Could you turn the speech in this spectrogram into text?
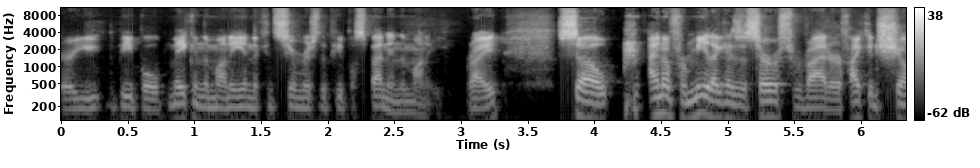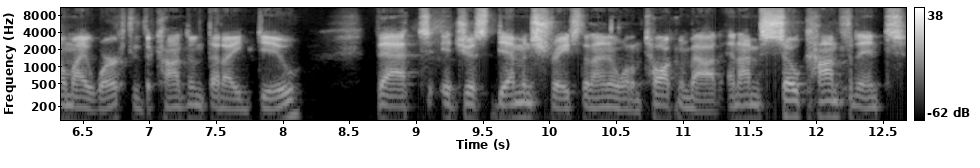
are you, the people making the money and the consumers, the people spending the money, right? So I know for me, like as a service provider, if I could show my work through the content that I do, that it just demonstrates that I know what I'm talking about. And I'm so confident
